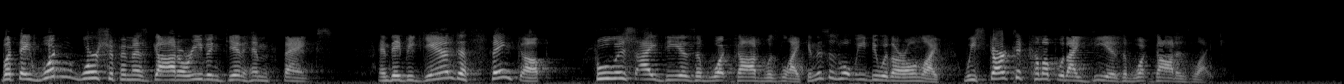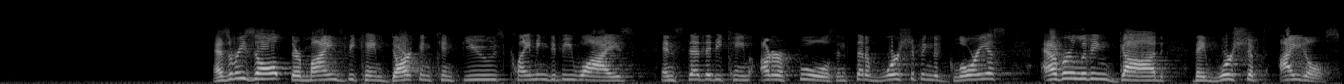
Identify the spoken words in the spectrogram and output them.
but they wouldn't worship Him as God or even give Him thanks and they began to think up foolish ideas of what God was like. And this is what we do with our own life. We start to come up with ideas of what God is like. As a result, their minds became dark and confused, claiming to be wise. Instead, they became utter fools. Instead of worshiping the glorious, ever living God, they worshiped idols,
